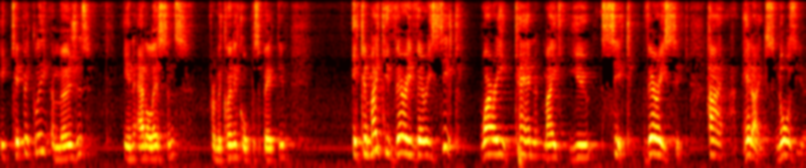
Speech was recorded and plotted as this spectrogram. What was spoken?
it typically emerges in adolescence from a clinical perspective. It can make you very, very sick. Worry can make you sick, very sick. Headaches, nausea,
